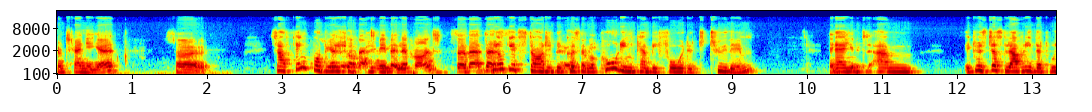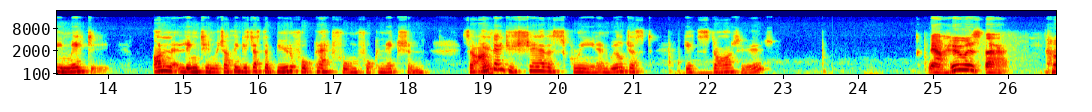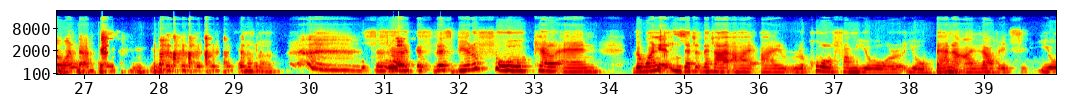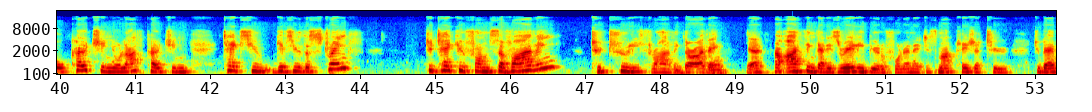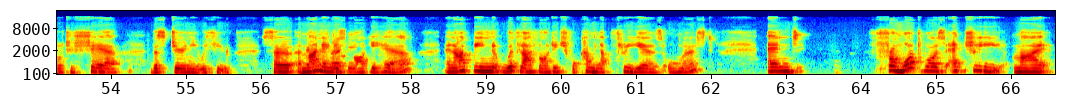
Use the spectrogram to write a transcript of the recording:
from Tanya yet. So so I think what we hasn't got back to me, but never mind. So that we'll get started because the recording can be forwarded to them. Thank and um, it was just lovely that we met on LinkedIn, which I think is just a beautiful platform for connection. So I'm going to share the screen and we'll just get started. Now, who is that? I wonder. so this, this beautiful Kel-Anne, the one yes. thing that that I, I, I recall from your your banner I love it's your coaching, your life coaching takes you gives you the strength to take you from surviving to truly thriving. Thriving. Yeah. I think that is really beautiful and it is my pleasure to to be able to share this journey with you. So uh, my name is Margie Hare, and I've been with LifeVantage for coming up three years almost. And from what was actually my,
